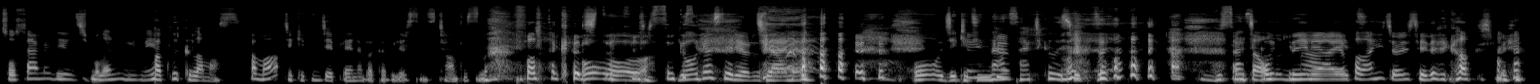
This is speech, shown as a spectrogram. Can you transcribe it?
sosyal medya yazışmalarına girmeyi haklı kılamaz. Ama ceketin ceplerine bakabilirsiniz, çantasına falan karıştırabilirsiniz. Oo, yol gösteriyoruz yani. o ceketinden Çünkü... saç kılı çıktı. Bu saç kılı onu DNA'ya falan hiç öyle şeylere kalkışmayın.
